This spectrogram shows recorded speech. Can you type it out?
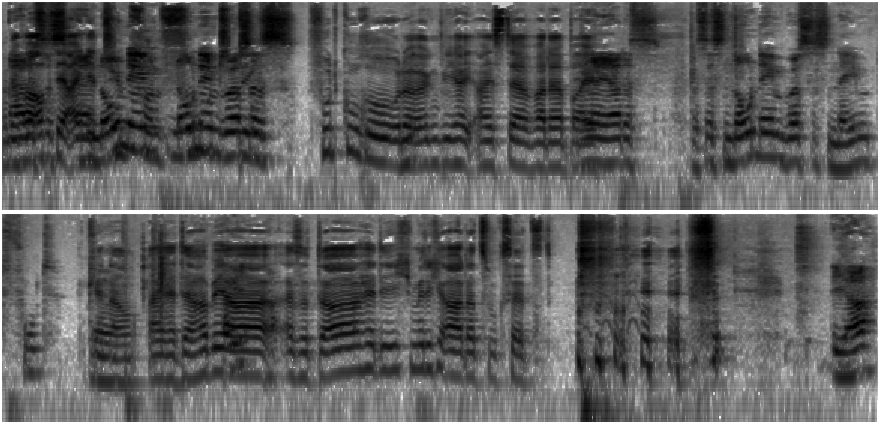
Und da Ah, war das auch ist, der äh, eine No Typ Name- von No Name Food versus- Dings, Food Guru oder irgendwie he- heißt der, war dabei. Ja, ja, das, das ist No Name versus Named Food. Genau. Alter, da habe ich Hab ja, ich- also da hätte ich mir A dazu gesetzt. Ja,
